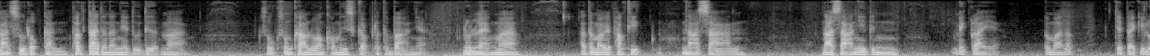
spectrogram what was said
การสู้รบกันภาคใต้ตอนนั้นเนี่ยดุเดือดมากสงสงครามระหว่างคอมมิวนิสต์กับรัฐบาลเนี่ยรุนแรงมากอาตมาไปพักที่ นาสารนาสารนี่เป็นไม่ไกลอะประมาณสักเจ็ดแปดกิโล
